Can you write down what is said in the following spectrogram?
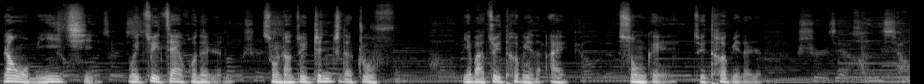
让我们一起为最在乎的人送上最真挚的祝福，也把最特别的爱送给最特别的人。世界很小，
